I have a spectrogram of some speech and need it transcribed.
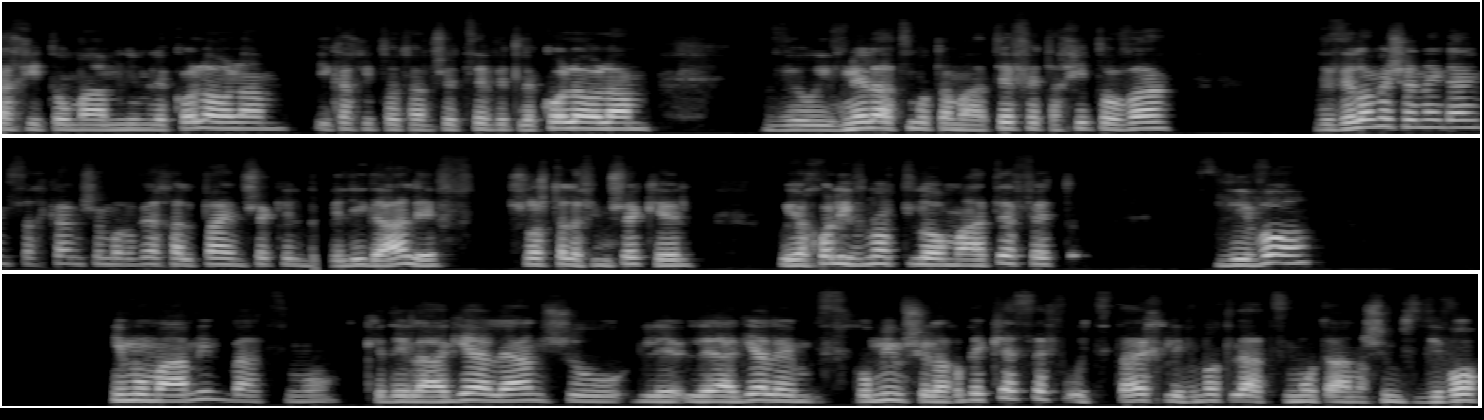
ייקח איתו מאמנים לכל העולם, ייקח איתו את אנשי צוות לכל העולם, והוא יבנה לעצמו את המעטפת הכי טובה, וזה לא משנה גם אם שחקן שמרוויח 2,000 שקל בליגה א', 3,000 שקל, הוא יכול לבנות לו מעטפת סביבו, אם הוא מאמין בעצמו, כדי להגיע לאן שהוא, להגיע לסכומים של הרבה כסף, הוא יצטרך לבנות לעצמו את האנשים סביבו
